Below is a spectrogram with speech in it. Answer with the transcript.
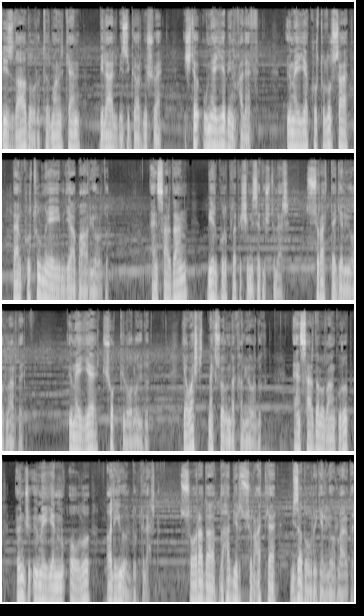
Biz daha doğru tırmanırken Bilal bizi görmüş ve işte Umeyye bin Halef, Ümeyye kurtulursa ben kurtulmayayım diye bağırıyordu. Ensardan bir grupla peşimize düştüler. Süratle geliyorlardı. Ümeyye çok kiloluydu. Yavaş gitmek zorunda kalıyorduk. Ensardan olan grup önce Ümeyye'nin oğlu Ali'yi öldürdüler. Sonra da daha bir süratle bize doğru geliyorlardı.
